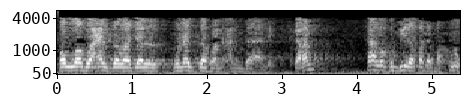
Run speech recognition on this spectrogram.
Allahu azza wa jal munazzahun an dhalik. Sekarang kalau gembira pada makhluk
